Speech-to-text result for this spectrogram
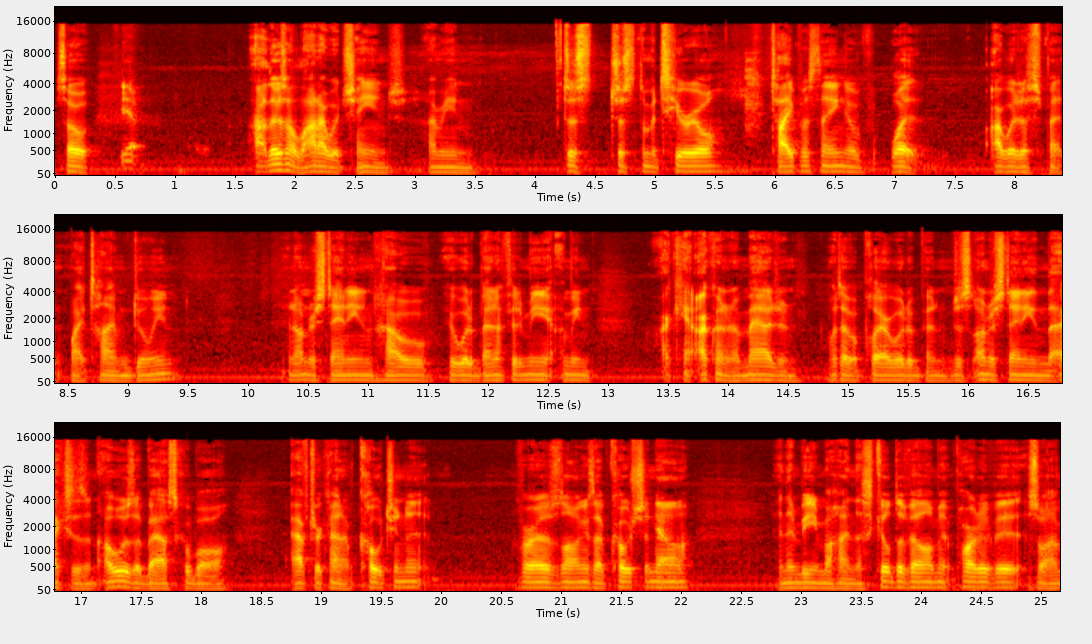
So Yep. uh, there's a lot I would change. I mean, just just the material type of thing of what I would have spent my time doing, and understanding how it would have benefited me. I mean, I can't. I couldn't imagine what type of player I would have been. Just understanding the X's and O's of basketball, after kind of coaching it for as long as I've coached it now, and then being behind the skill development part of it, so I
